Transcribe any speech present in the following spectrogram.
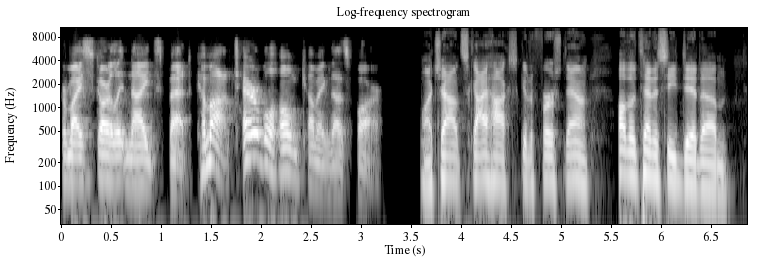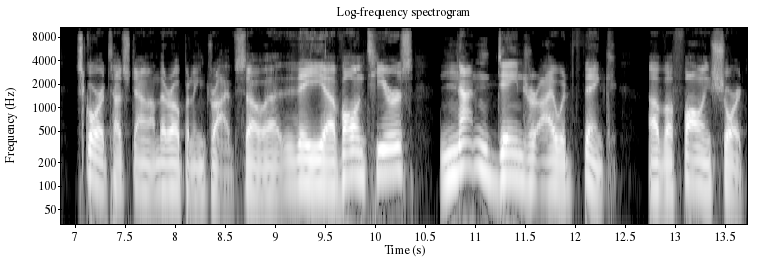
for my Scarlet Knights bet. Come on, terrible homecoming thus far. Watch out, Skyhawks get a first down. Although Tennessee did um, score a touchdown on their opening drive, so uh, the uh, Volunteers not in danger, I would think, of uh, falling short.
